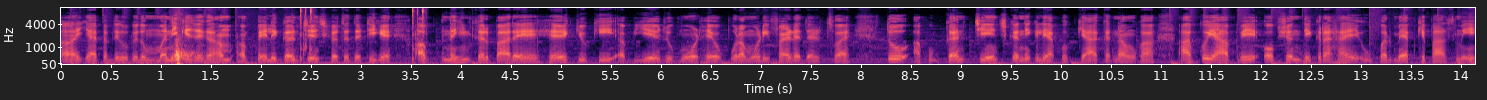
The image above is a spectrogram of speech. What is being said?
यहाँ पे आप देखोगे तो मनी की जगह हम पहले गन चेंज करते थे, ठीक है? अब नहीं कर पा रहे हैं क्योंकि अब ये जो मोड है वो पूरा मॉडिफाइड है दैट्स वाई तो आपको गन चेंज करने के लिए आपको क्या करना होगा? आपको यहाँ पे ऑप्शन दिख रहा है ऊपर मैप के पास में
